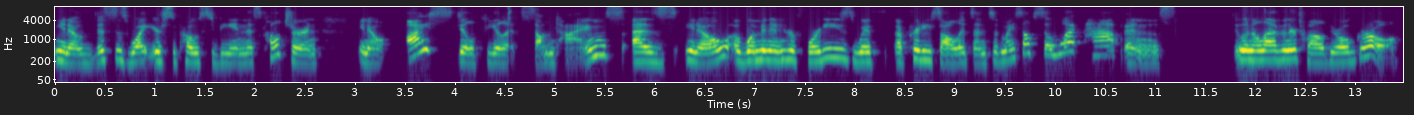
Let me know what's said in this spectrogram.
you know this is what you're supposed to be in this culture. And you know i still feel it sometimes as you know a woman in her 40s with a pretty solid sense of myself. So what happens to an 11 or 12 year old girl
